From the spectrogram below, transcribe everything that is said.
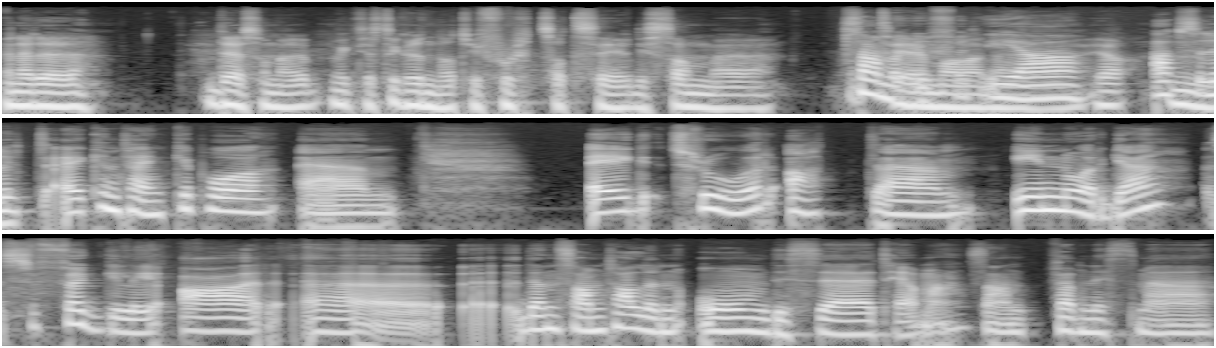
Men er det det som er viktigste grunnen, at vi fortsatt ser de samme Samme temaene? Ja, Ja, mm. absolutt. Jeg kan tenke på um, Jeg tror at um, i Norge selvfølgelig er uh, den samtalen om disse temaene, feminisme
